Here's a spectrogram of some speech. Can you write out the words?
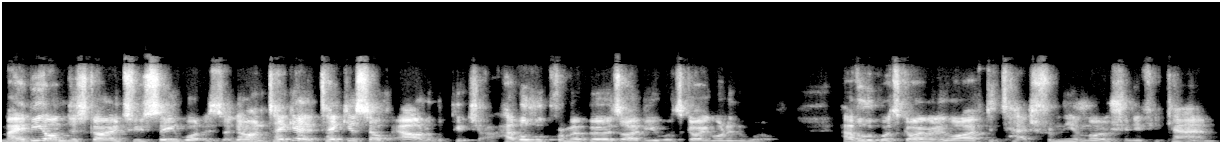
Maybe I'm just going to see what is going on. Take, a, take yourself out of the picture. Have a look from a bird's eye view what's going on in the world. Have a look what's going on in life. Detach from the emotion if you can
